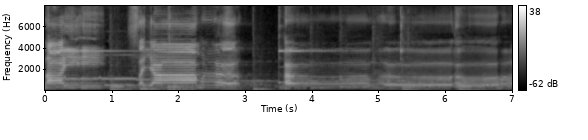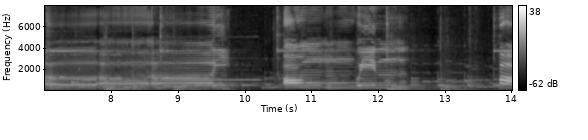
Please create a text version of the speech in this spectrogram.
ในสยามเออ อ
